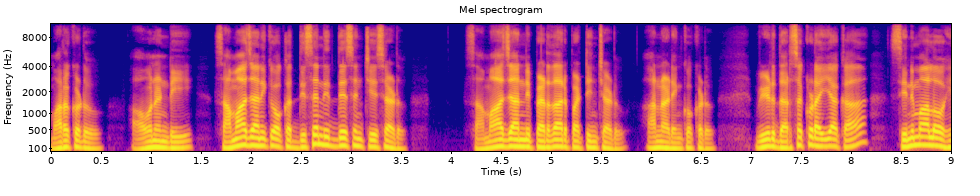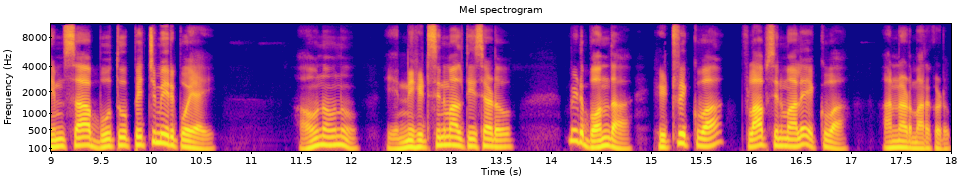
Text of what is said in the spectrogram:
మరొకడు అవునండి సమాజానికి ఒక దిశనిర్దేశం చేశాడు. సమాజాన్ని పెడదారి పట్టించాడు అన్నాడింకొకడు వీడు దర్శకుడయ్యాక సినిమాలో హింస బూతు పెచ్చిమీరిపోయాయి అవునవును. ఎన్ని హిట్ సినిమాలు తీశాడో. వీడు బొంద హిట్ ఫ్లాప్ సినిమాలే ఎక్కువ అన్నాడు మరొకడు.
